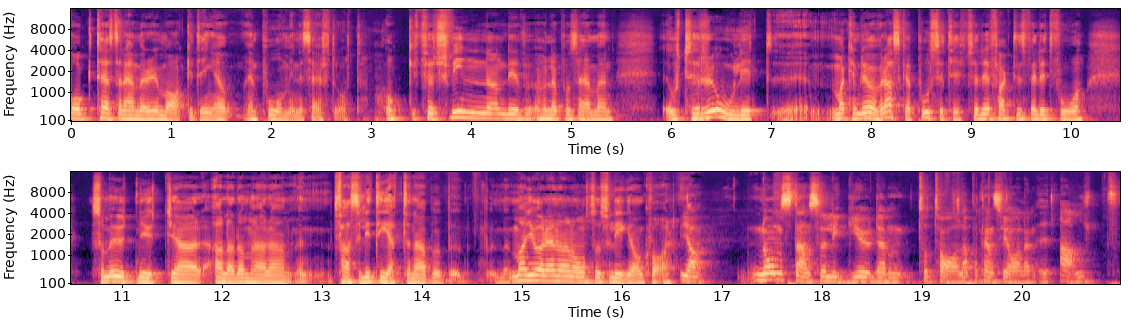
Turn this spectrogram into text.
Och testa det här med remarketing, en påminnelse efteråt. Och försvinnande, höll jag på att säga, men otroligt... Man kan bli överraskad positivt, för det är faktiskt väldigt få som utnyttjar alla de här faciliteterna. Man gör en annons och så ligger de kvar. Ja, någonstans så ligger ju den totala potentialen i allt.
